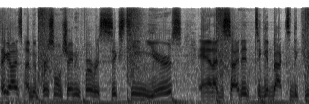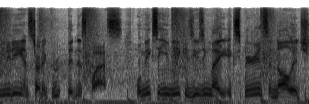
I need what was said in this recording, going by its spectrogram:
Hey guys, I've been personal training for over 16 years and I decided to give back to the community and start a group fitness class. What makes it unique is using my experience and knowledge,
